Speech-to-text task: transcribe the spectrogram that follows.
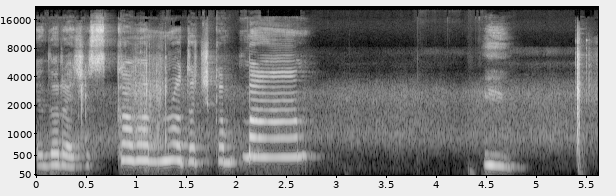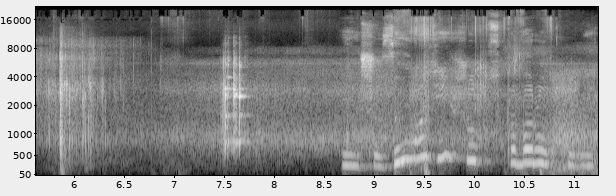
І, до речі, сковородочка бам! І... Він що, з ума зійшов сковородку вийти?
